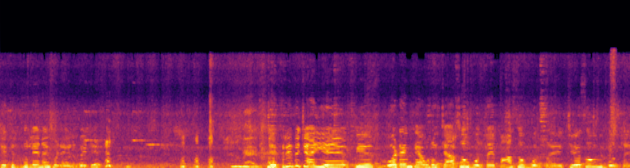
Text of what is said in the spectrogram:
छतरी तो लेना ही पड़ेगा ना बेटे। छतरी तो चाहिए फिर वो टाइम क्या वो लोग चार सौ बोलता है पाँच सौ बोलता है छः सौ भी बोलता है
